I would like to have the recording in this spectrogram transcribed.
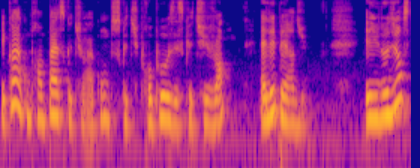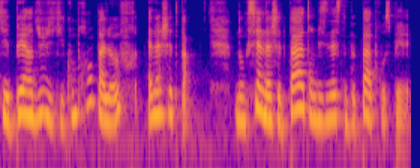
Et quand elle comprend pas ce que tu racontes, ce que tu proposes et ce que tu vends, elle est perdue. Et une audience qui est perdue et qui comprend pas l'offre, elle n'achète pas. Donc si elle n'achète pas, ton business ne peut pas prospérer.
